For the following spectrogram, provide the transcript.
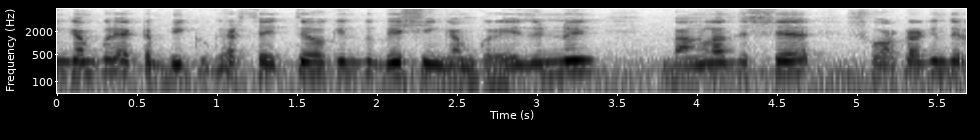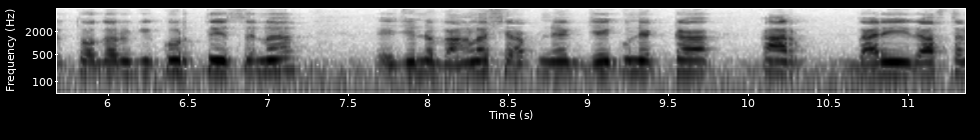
ইনকাম করে একটা ভিক্ষু ভিক্ষুকের চাইতেও কিন্তু বেশি ইনকাম করে। এই জন্যই বাংলাদেশে সরকার কিন্তু এটা তদারকি করতেছে না। এই জন্য বাংলাদেশে আপনি যে কোনো একটা কার গাড়ি রাস্তার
